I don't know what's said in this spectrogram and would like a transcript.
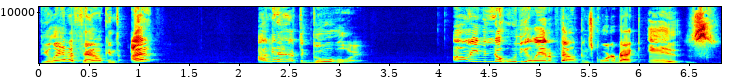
The Atlanta Falcons, I I'm gonna have to Google it. I don't even know who the Atlanta Falcons quarterback is.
